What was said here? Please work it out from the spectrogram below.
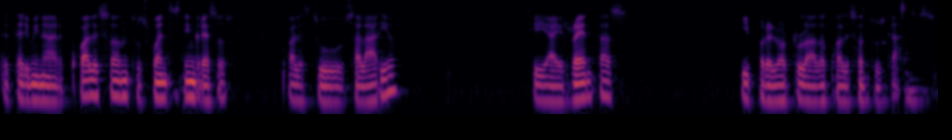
determinar cuáles son tus fuentes de ingresos, cuál es tu salario, si hay rentas y por el otro lado cuáles son tus gastos.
